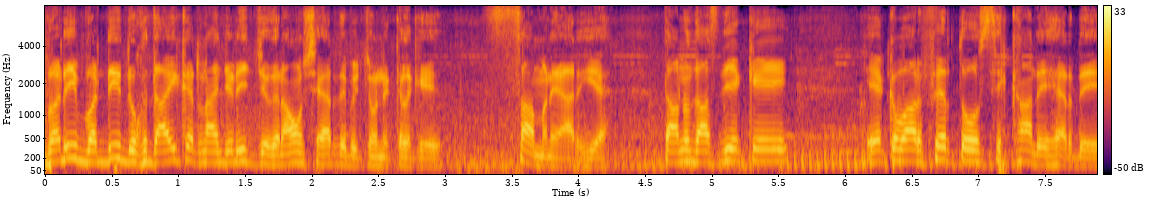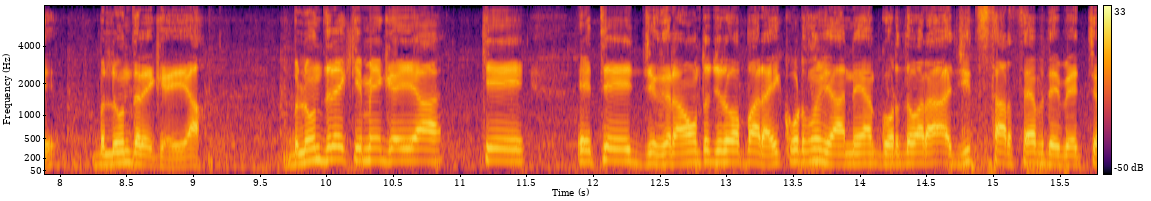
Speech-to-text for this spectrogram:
ਬੜੀ ਵੱਡੀ ਦੁਖਦਾਈ ਘਟਨਾ ਜਿਹੜੀ ਜਗਰਾਉਂ ਸ਼ਹਿਰ ਦੇ ਵਿੱਚੋਂ ਨਿਕਲ ਕੇ ਸਾਹਮਣੇ ਆ ਰਹੀ ਹੈ। ਤੁਹਾਨੂੰ ਦੱਸ ਦਈਏ ਕਿ ਇੱਕ ਵਾਰ ਫਿਰ ਤੋਂ ਸਿੱਖਾਂ ਦੇ ਹਿਰਦੇ ਬਲੁੰਦਰੇ ਗਏ ਆ। ਬਲੁੰਦਰੇ ਕਿਵੇਂ ਗਏ ਆ ਕਿ ਇੱਥੇ ਜਗਰਾਉਂ ਤੋਂ ਜਦੋਂ ਆਪਾਂ ਰਾਈਕੋਟ ਤੋਂ ਜਾਂਦੇ ਆ ਗੁਰਦੁਆਰਾ ਅਜੀਤ ਸਰ ਸਾਹਿਬ ਦੇ ਵਿੱਚ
